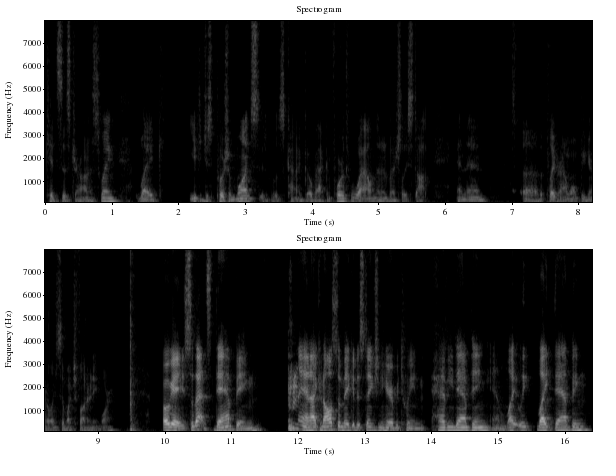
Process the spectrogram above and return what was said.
kid sister on a swing, like if you just push them once, it'll just kind of go back and forth for a while and then eventually stop. And then uh, the playground won't be nearly so much fun anymore. Okay, so that's damping. and I can also make a distinction here between heavy damping and lightly light damping.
